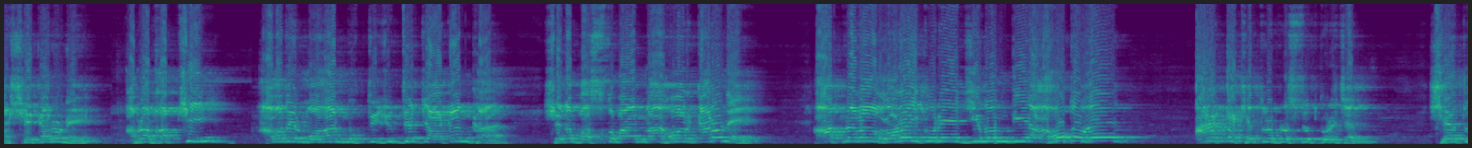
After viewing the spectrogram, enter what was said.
আর সে কারণে আমরা ভাবছি আমাদের মহান মুক্তিযুদ্ধের যে আকাঙ্ক্ষা, সেটা বাস্তবায়ন না হওয়ার কারণে আপনারা লড়াই করে জীবন দিয়ে আহত হয়ে আরেকটা ক্ষেত্র প্রস্তুত করেছেন, সেহেতু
